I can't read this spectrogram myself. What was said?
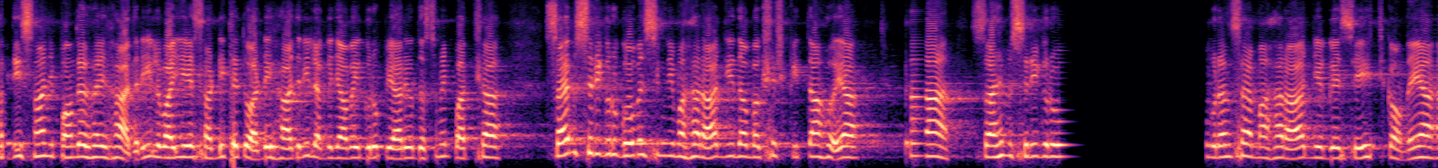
ਫੱਦੀ ਸਾਂਝ ਪਾਉਂਦੇ ਹੋਏ ਹਾਜ਼ਰੀ ਲਵਾਈਏ, ਸਾਡੀ ਤੇ ਤੁਹਾਡੀ ਹਾਜ਼ਰੀ ਲੱਗ ਜਾਵੇ। ਗੁਰੂ ਪਿਆਰਿਓ, ਦਸਵੇਂ ਪਾਤਸ਼ਾਹ ਸਾਹਿਬ ਸ੍ਰੀ ਗੁਰੂ ਗੋਬਿੰਦ ਸਿੰਘ ਜੀ ਮਹਾਰਾਜ ਜੀ ਦਾ ਬਖਸ਼ਿਸ਼ ਕੀਤਾ ਹੋਇਆ, ਤਾਂ ਸਾਹਿਬ ਸ੍ਰੀ ਗੁਰੂ ਗ੍ਰੰਥ ਸਾਹਿਬ ਮਹਾਰਾਜ ਜੀ ਅੱਗੇ ਸੀਸ ਝੁਕਾਉਂਦੇ ਆ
